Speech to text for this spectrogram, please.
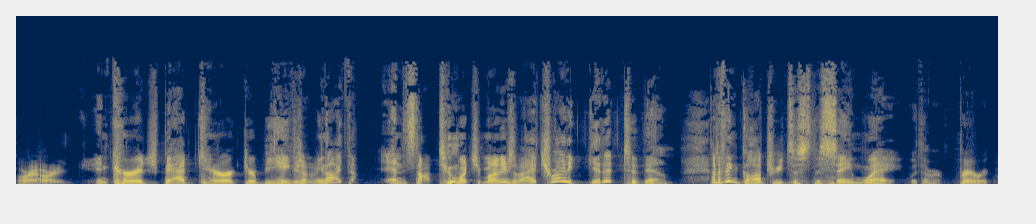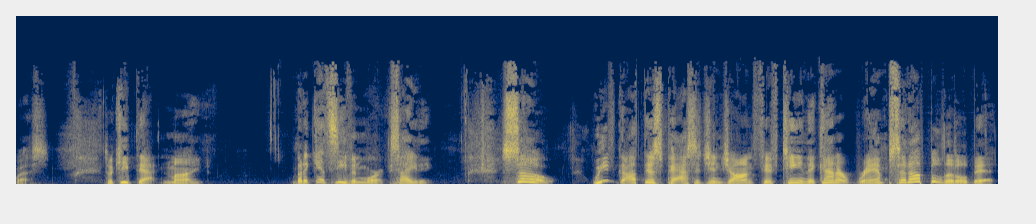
or or encourage bad character behavior, you know, I, and it's not too much money, so I try to get it to them. And I think God treats us the same way with our prayer requests. So keep that in mind. But it gets even more exciting. So, we've got this passage in John 15 that kind of ramps it up a little bit.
